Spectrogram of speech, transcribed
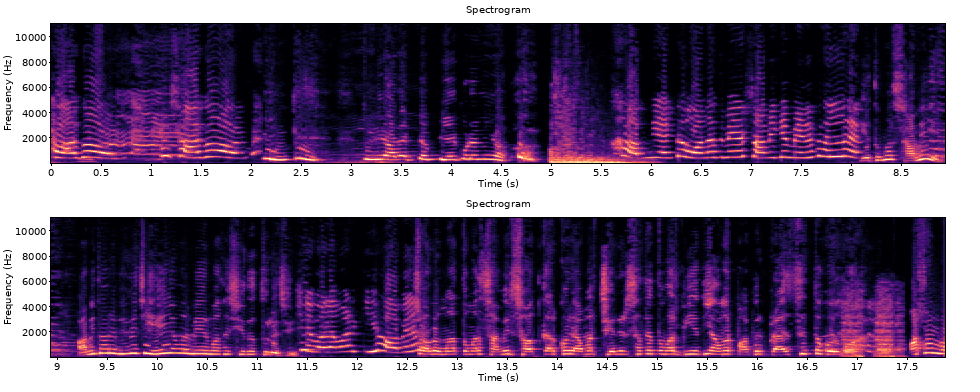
সাগর সাগর! পিঙ্কি আর একটা বিয়ে করে নিও। আপনি একটা অনাথ মেয়ের স্বামীকে মেরে ফেললেন? এ তোমার স্বামী? আমি তো আরে ভেবেছি এই আমার মেয়ের মাথায় সিঁদুর তুলেছি। এবার আমার কি হবে? চলো মা তোমার স্বামীর সৎকার করে আমার ছেলের সাথে তোমার বিয়ে দিয়ে আমার পাপের প্রায়শ্চিত্ত করব। অসম্ভব।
